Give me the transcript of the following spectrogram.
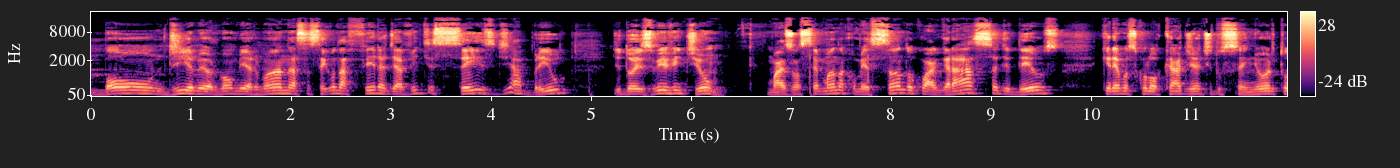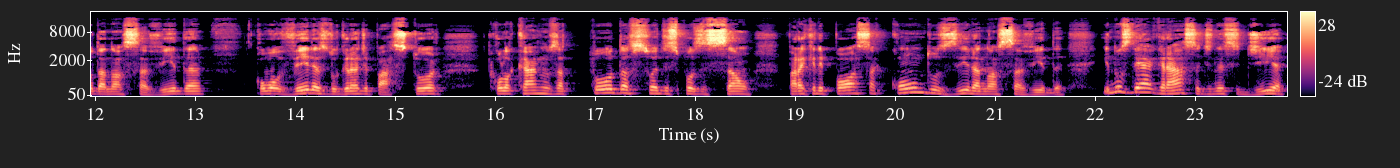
Bom dia, meu irmão, minha irmã, nessa segunda-feira, dia 26 de abril de 2021. Mais uma semana começando com a graça de Deus. Queremos colocar diante do Senhor toda a nossa vida, como ovelhas do grande pastor, colocar-nos a toda a sua disposição para que Ele possa conduzir a nossa vida e nos dê a graça de, nesse dia,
